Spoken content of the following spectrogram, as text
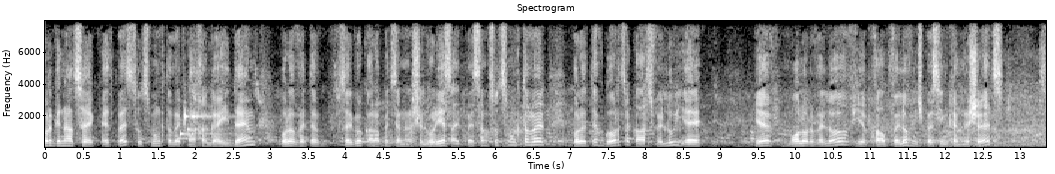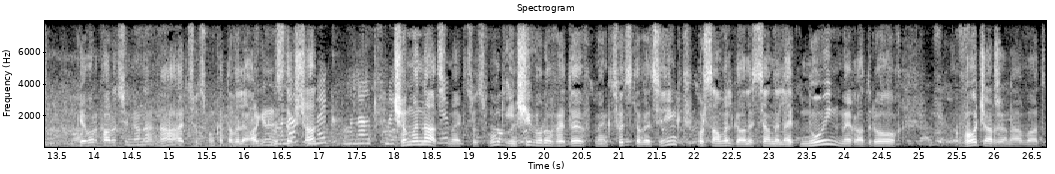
որ գնացեք, այդպես ցուցմունք տվեք նախագահի դեմ, որովհետեւ Սերգո Կարապետյանը նշել, որ ես այդպես եմ ցուցմունք տվել, որովհետև գործը կարճվելու է եւ մոլորվելով եւ խապվելով, ինչպես ինքը նշեց, Գևորգ Հարությունյանը նա այդ ցուցմունքը տվել է արգելին այստեղ շատ չմնաց մեկ ցուցմունք ինչի որովհետև մենք ցույց տվեցինք որ Սամվել Գալստյանն էլ այդ նույն մեղադրող ոչ արժանավատ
